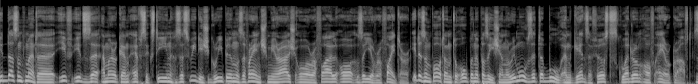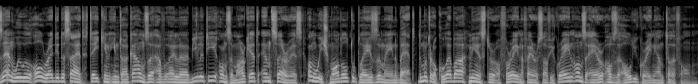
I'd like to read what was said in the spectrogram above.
It doesn't matter if it's the American F-16, the Swedish Gripen, the French Mirage or Rafale or the Eurofighter. It is important to open a position, remove the taboo and get the first squadron of aircraft. Then we will already decide, taking into account the availability on the market and service, on which model to place the main bet. Dmytro Kuleba, Minister of Foreign Affairs of Ukraine, on the air of the All Ukrainian Telethon.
